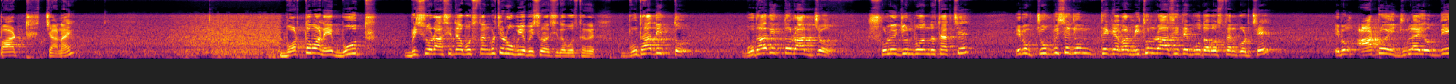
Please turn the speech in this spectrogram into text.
পাঠ জানাই। বর্তমানে বুধ বৃষ রাশিতে অবস্থান করছে, রবিও বৃষ রাশিতে অবস্থান করছে বুধাদিত্য বুধাদিত্য রাজ্য ষোলোই জুন পর্যন্ত থাকছে এবং চব্বিশে জুন থেকে আবার মিথুন রাশিতে বুধ অবস্থান করছে এবং আটই জুলাই অবধি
